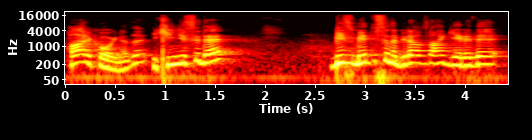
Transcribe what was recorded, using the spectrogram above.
Harika oynadı. İkincisi de biz Madison'ı biraz daha geride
